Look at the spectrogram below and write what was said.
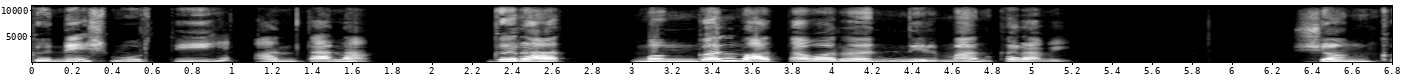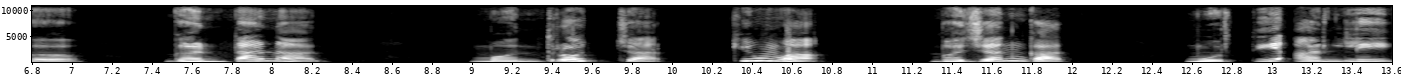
गणेश मूर्ती आणताना घरात मंगल वातावरण निर्माण करावे. शंख घंटानाद मंत्रोच्चार किंवा भजन गात मूर्ती आणली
